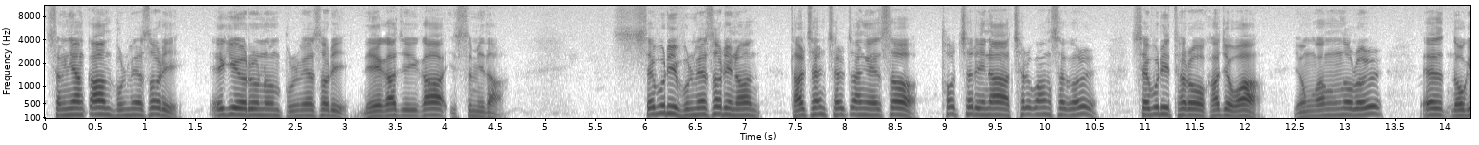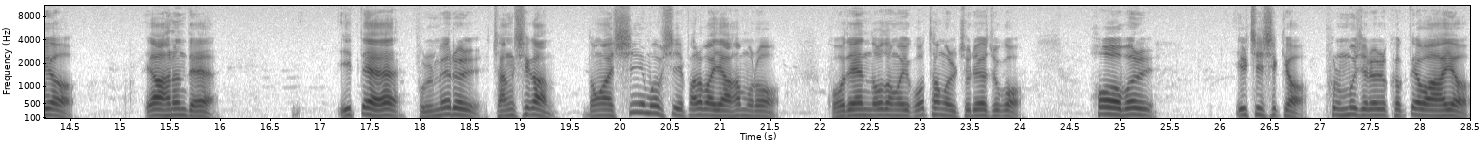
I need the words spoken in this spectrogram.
성냥가운 불매소리, 애기 어르는 불매소리 네 가지가 있습니다. 새부리 불매소리는 달천 철장에서 토철이나 철광석을 새부리터로 가져와 용광로를 에 녹여야 하는데 이때 불매를 장시간 동안 쉼 없이 밟아야 하므로 고된 노동의 고통을 줄여주고 호흡을 일치시켜 풀무지를 극대화하여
